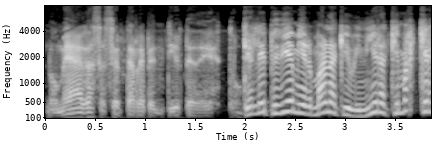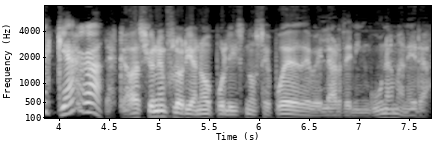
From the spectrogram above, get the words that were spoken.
No me hagas hacerte arrepentirte de esto. Ya le pedí a mi hermana que viniera. ¿Qué más quieres que haga? La excavación en Florianópolis no se puede develar de ninguna manera.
